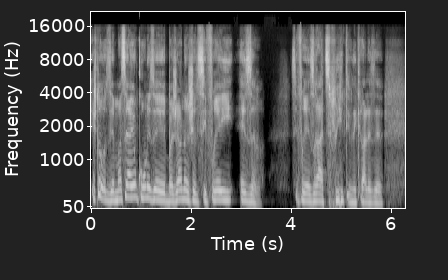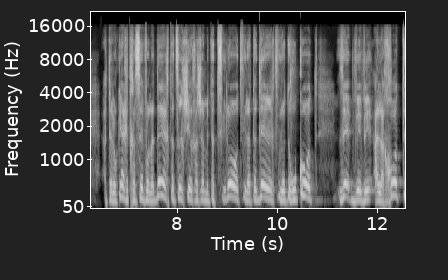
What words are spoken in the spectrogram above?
יש לו, זה למעשה היום קוראים לזה בז'אנר של ספרי עזר, ספרי עזרה עצמית אם נקרא לזה. אתה לוקח איתך ספר לדרך, אתה צריך שיהיה לך שם את התפילות, תפילת הדרך, תפילות ארוכות, זה, והלכות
